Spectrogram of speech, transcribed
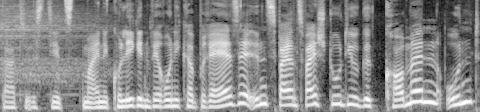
Dazu ist jetzt meine Kollegin Veronika Bräse ins Bayern 2 Studio gekommen und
